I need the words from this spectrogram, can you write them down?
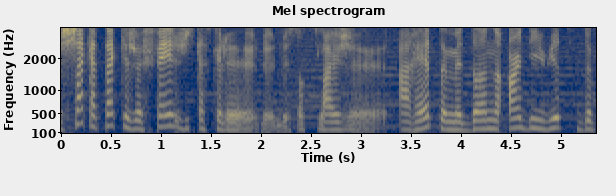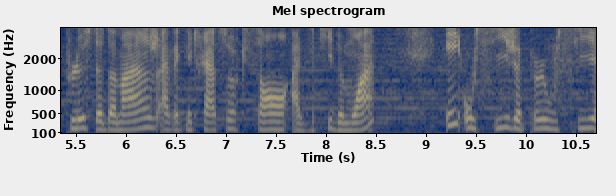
Chaque attaque que je fais jusqu'à ce que le, le- le sortilège arrête me donne un des 8 de plus de dommages avec les créatures qui sont à 10 pieds de moi. Et aussi, je peux aussi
